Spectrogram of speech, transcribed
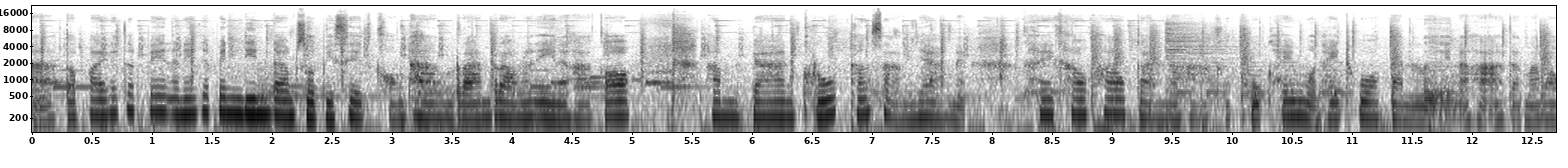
อ่าต่อไปก็จะเป็นอันนี้จะเป็นดินดำสูตรพิเศษของทางร้านเรานั่นเองนะคะ ก็ ทำการคลุกทั้ง 3 อย่างเนี่ยให้เข้าเข้ากันนะคะ คือคลุกให้หมดให้ทั่วกันเลยนะคะ จากนั้นเรา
